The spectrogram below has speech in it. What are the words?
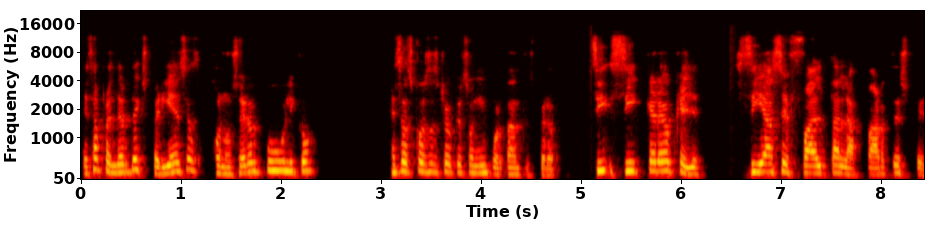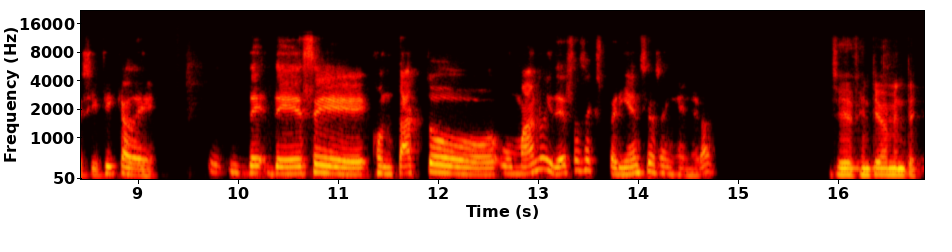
es aprender de experiencias, conocer al público, esas cosas creo que son importantes, pero sí, sí creo que sí hace falta la parte específica de, de, ese contacto humano y de esas experiencias en general. Sí, definitivamente.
